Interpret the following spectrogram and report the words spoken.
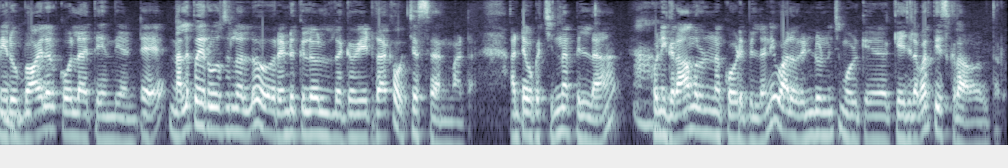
మీరు బ్రాయిలర్ కోళ్ళు అయితే ఏంది అంటే నలభై రోజులలో రెండు కిలోల దగ్గర వెయిట్ దాకా వచ్చేస్తాయి అనమాట అంటే ఒక చిన్న పిల్ల. కొన్ని గ్రాములు ఉన్న కోడి పిల్లని వాళ్ళు రెండు నుంచి మూడు కేజీల వరకు తీసుకురాగలుగుతారు.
